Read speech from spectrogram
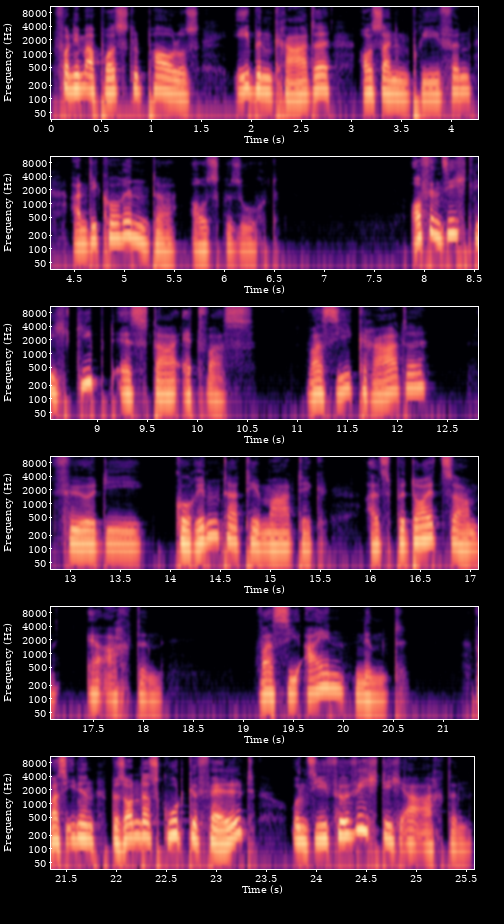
von dem Apostel Paulus eben gerade aus seinen Briefen an die Korinther ausgesucht. Offensichtlich gibt es da etwas, was sie gerade für die Korinther-Thematik als bedeutsam erachten, was sie einnimmt, was ihnen besonders gut gefällt und sie für wichtig erachten.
